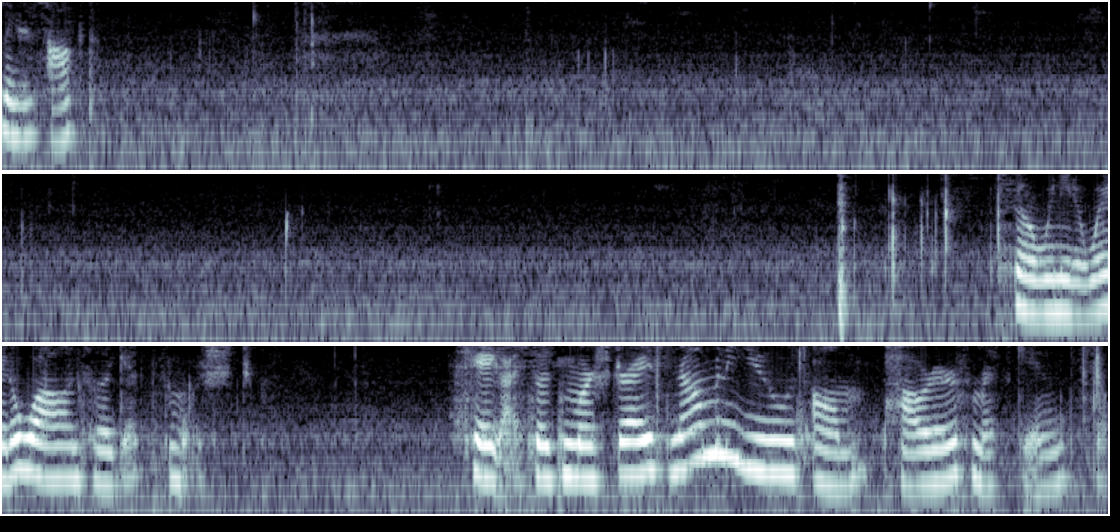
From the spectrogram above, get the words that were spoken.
Makes it soft. So we need to wait a while until it gets moist. Okay guys, so it's moisturized. Now I'm gonna use um powder for my skin, so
